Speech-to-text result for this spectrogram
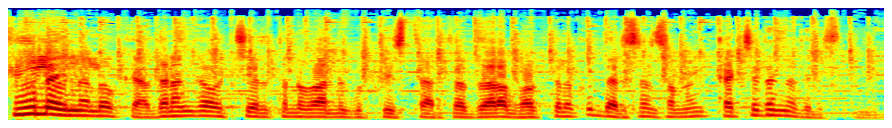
క్యూ లైన్లలోకి అదనంగా వచ్చి చేరుతున్న వారిని గుర్తిస్తారు. తద్వారా భక్తులకు దర్శన సమయం ఖచ్చితంగా తెలుస్తుంది.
